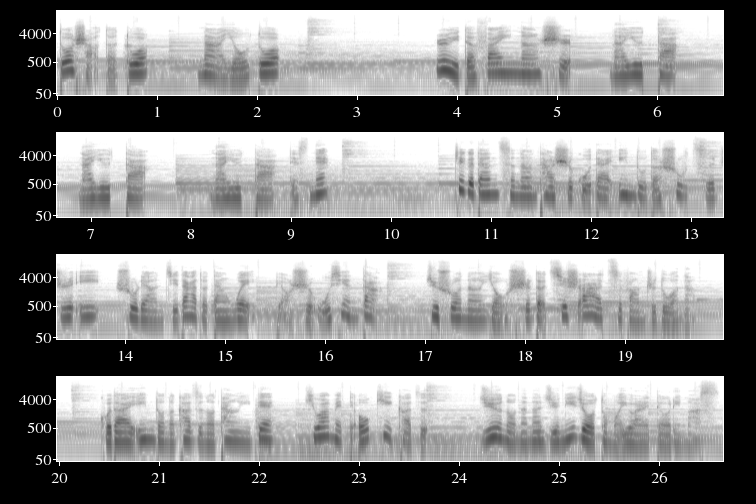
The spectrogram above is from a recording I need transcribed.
多少的多，那由多。日语的发音呢是那由达，那由达，那由达ですね。这个单词呢，它是古代印度的数词之一，数量极大的单位，表示无限大。据说呢，有十的七十二次方之多呢。古代印度の数の単位で極めて大きい数、十の七十二乗とも言われております。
